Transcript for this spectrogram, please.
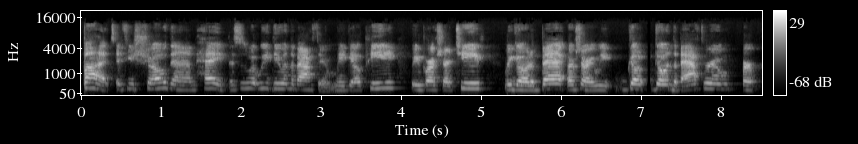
But if you show them, hey, this is what we do in the bathroom. We go pee, we brush our teeth, we go to bed, or sorry, we go go in the bathroom, or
